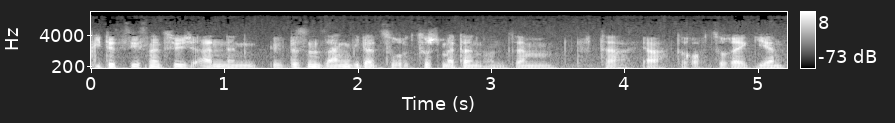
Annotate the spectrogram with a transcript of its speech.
bietet sich es natürlich an, einen gewissen Sang wieder zurückzuschmettern und ähm, da ja darauf zu reagieren.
